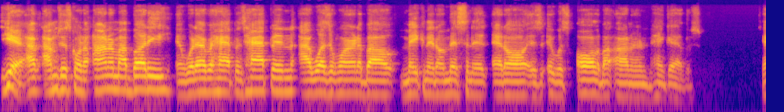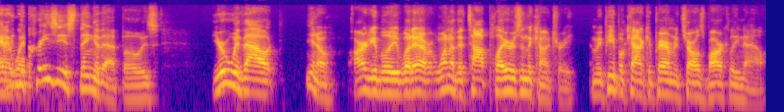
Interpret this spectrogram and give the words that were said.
yeah, I, am just going to honor my buddy, and whatever happens, happen. I wasn't worrying about making it or missing it at all. Is it was all about honoring Hank Gathers. And I mean, went. the craziest thing of that, Bo, is you're without, you know, arguably whatever one of the top players in the country. I mean, people kind of compare him to Charles Barkley now,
